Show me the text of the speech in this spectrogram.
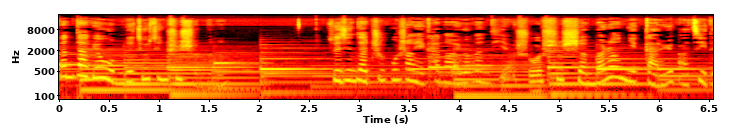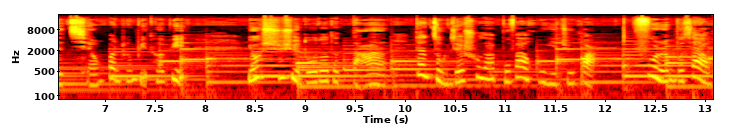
但带给我们的究竟是什么呢？最近在知乎上也看到一个问题，说是什么让你敢于把自己的钱换成比特币？有许许多多的答案，但总结出来不外乎一句话：富人不在乎，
